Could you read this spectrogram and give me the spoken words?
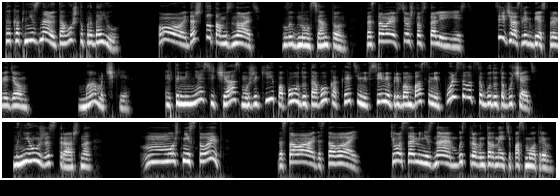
так как не знаю того, что продаю. «Ой, да что там знать?» – улыбнулся Антон. «Доставай все, что в столе есть. Сейчас ликбез проведем». «Мамочки, это меня сейчас мужики по поводу того, как этими всеми прибамбасами пользоваться будут обучать? Мне уже страшно. Может, не стоит? Доставай, доставай. Чего сами не знаем, быстро в интернете посмотрим.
